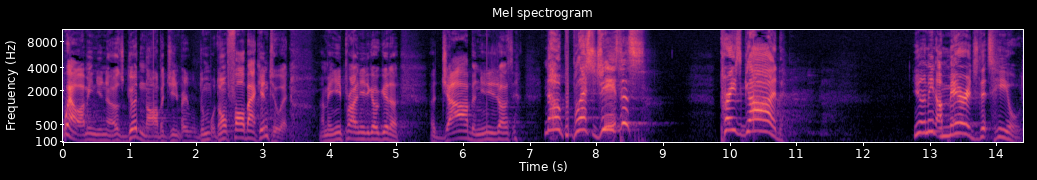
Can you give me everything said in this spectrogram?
Well, I mean, you know, it's good and all, but you don't fall back into it. I mean, you probably need to go get a, a job and you need to. No, bless Jesus. Praise God. You know what I mean? A marriage that's healed.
